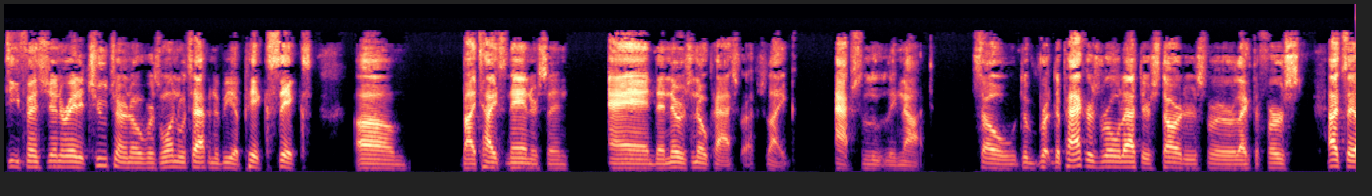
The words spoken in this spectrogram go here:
Defense generated two turnovers. One which happened to be a pick six, um, by Tycen Anderson. And then there was no pass rush, like absolutely not. So the, the Packers rolled out their starters for like the first, I'd say,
